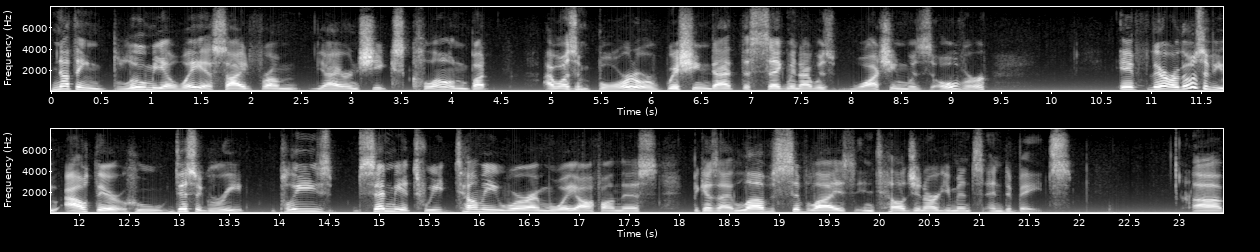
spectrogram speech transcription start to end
nothing blew me away aside from the Iron Sheik's clone, but I wasn't bored or wishing that the segment I was watching was over. If there are those of you out there who disagree, please send me a tweet. Tell me where I'm way off on this because I love civilized, intelligent arguments and debates. Uh,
